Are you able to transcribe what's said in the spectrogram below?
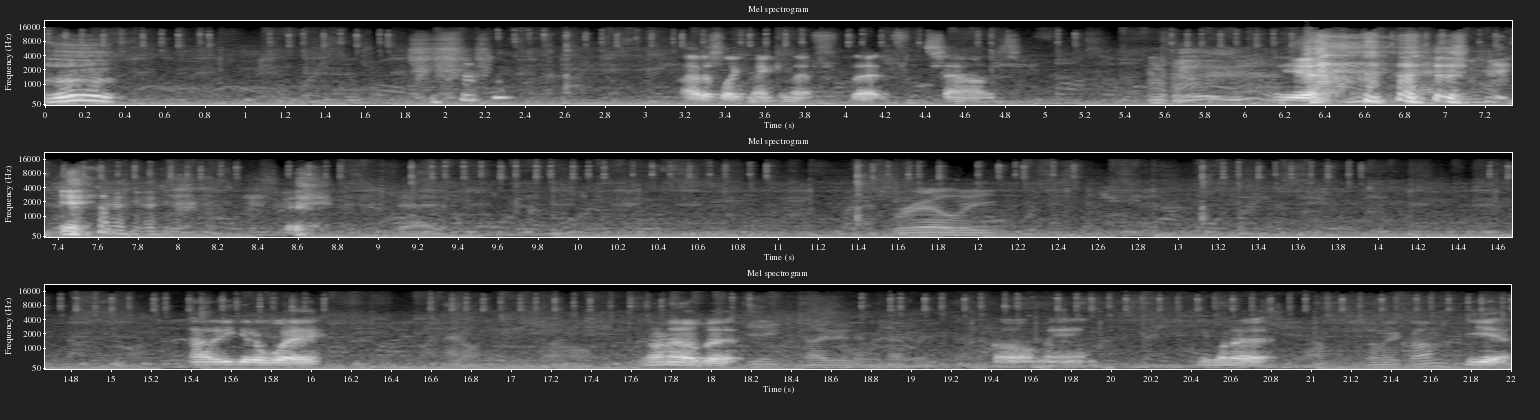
I just like making that that sound. Yeah. yeah. Dead. Really? How did he get away? I don't know. I don't know, but I didn't even have anything. oh man, you wanna? Somebody come? Yeah,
